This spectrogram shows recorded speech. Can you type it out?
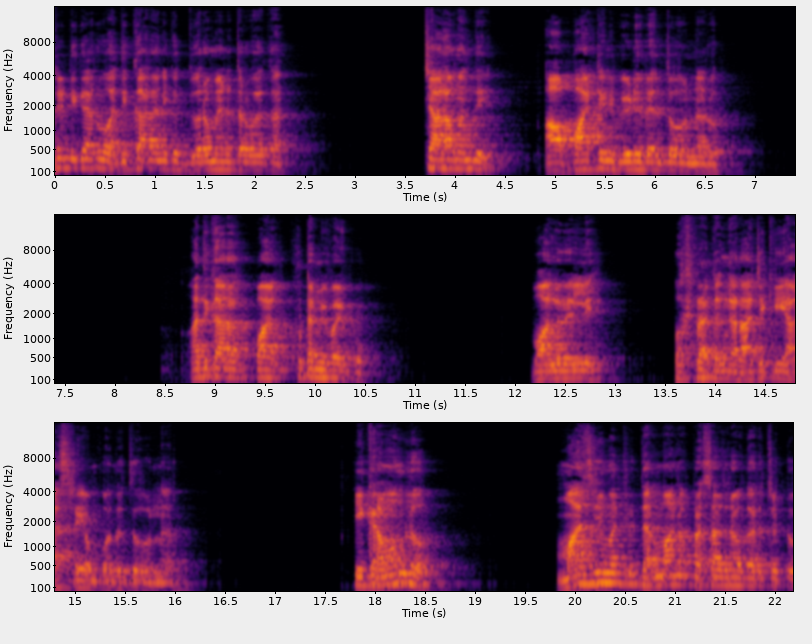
రెడ్డి గారు అధికారానికి దూరమైన తర్వాత చాలామంది ఆ పార్టీని వీడి వెళ్తూ ఉన్నారు. అధికార కూటమి వైపు వాళ్ళు వెళ్ళి ఒక రకంగా రాజకీయ ఆశ్రయం పొందుతూ ఉన్నారు. ఈ క్రమంలో మాజీ మంత్రి ధర్మాన ప్రసాదరావు గారి చుట్టూ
